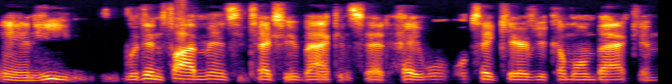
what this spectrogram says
And he, within five minutes, he texted me back and said, Hey, we'll, we'll take care of you. Come on back. And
